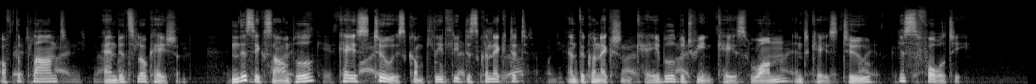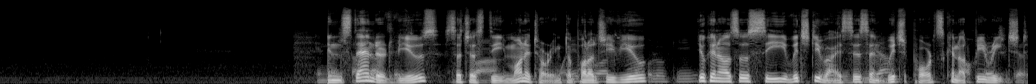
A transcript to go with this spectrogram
of the plant and its location. In this example, case 2 is completely disconnected and the connection cable between case 1 and case 2 is faulty. In standard views, such as the monitoring topology view, you can also see which devices and which ports cannot be reached.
